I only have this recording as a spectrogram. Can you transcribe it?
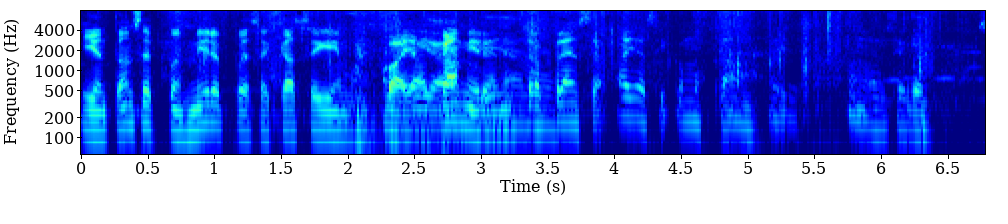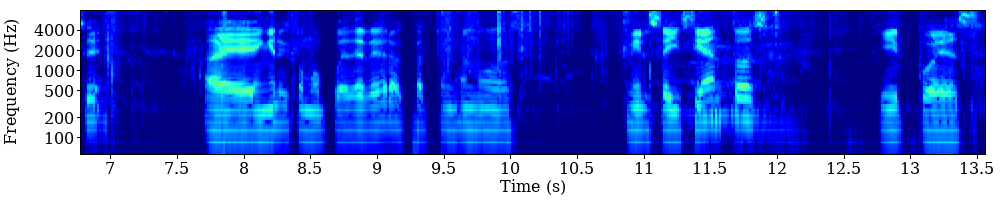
Y entonces pues mire pues acá seguimos. Vaya acá mire nuestra prensa. Ay así como está. Sí. Eh, como puede ver acá tenemos 1600 y pues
